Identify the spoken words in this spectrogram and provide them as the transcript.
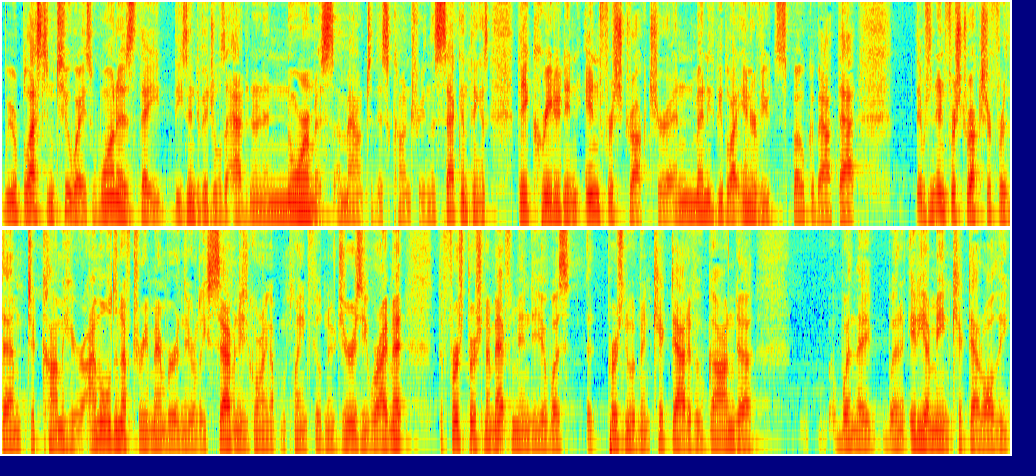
we were blessed in two ways. One is they, these individuals added an enormous amount to this country. And the second thing is they created an infrastructure, and many people I interviewed spoke about that. There was an infrastructure for them to come here. I'm old enough to remember in the early 70s growing up in Plainfield, New Jersey, where I met the first person I met from India was a person who had been kicked out of Uganda when, they, when Idi Amin kicked out all the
